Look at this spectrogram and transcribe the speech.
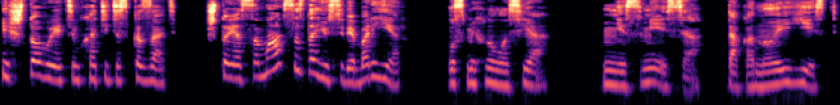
«И что вы этим хотите сказать? Что я сама создаю себе барьер?» Усмехнулась я. «Не смейся, так оно и есть»,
